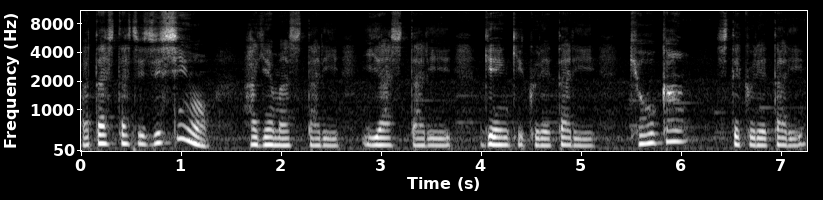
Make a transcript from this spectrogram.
私たち自身を励ましたり癒したり元気くれたり共感してくれたり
